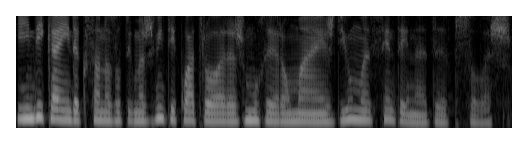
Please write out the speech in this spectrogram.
e indica ainda que só nas últimas 24 horas morreram mais de uma centena de pessoas.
